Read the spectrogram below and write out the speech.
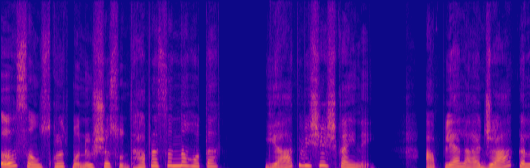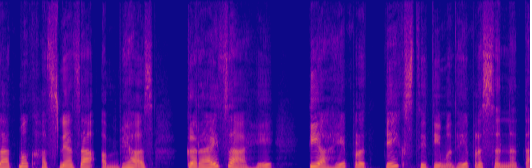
असंस्कृत मनुष्य सुद्धा प्रसन्न होतात. यात विशेष काही नाही. आपल्याला ज्या कलात्मक हसण्याचा अभ्यास करायचा आहे ती आहे प्रत्येक स्थितीमध्ये प्रसन्नता.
